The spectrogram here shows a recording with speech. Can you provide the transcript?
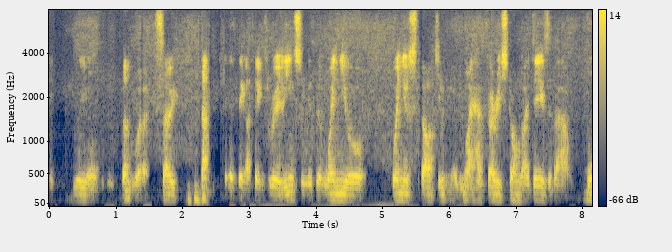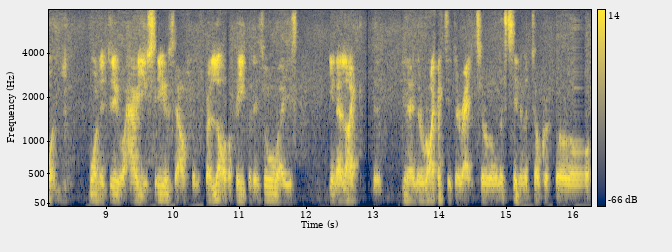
it really wanted to do stunt work. So that's the thing I think is really interesting is that when you're when you're starting, you, know, you might have very strong ideas about what you want to do or how you see yourself. And a lot of people, it's always, you know, like the, you know, the writer, director, or the cinematographer, or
